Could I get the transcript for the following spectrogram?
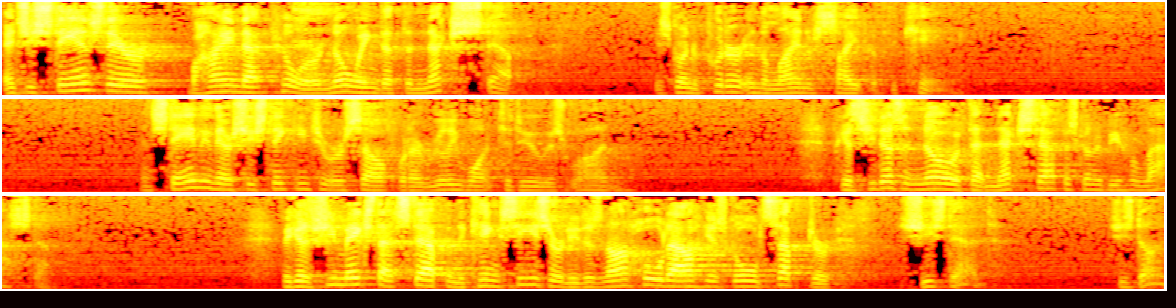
And she stands there behind that pillar, knowing that the next step is going to put her in the line of sight of the king. And standing there, she's thinking to herself, what I really want to do is run. Because she doesn't know if that next step is going to be her last step. Because if she makes that step and the king sees her and he does not hold out his gold scepter, she's dead. She's done.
